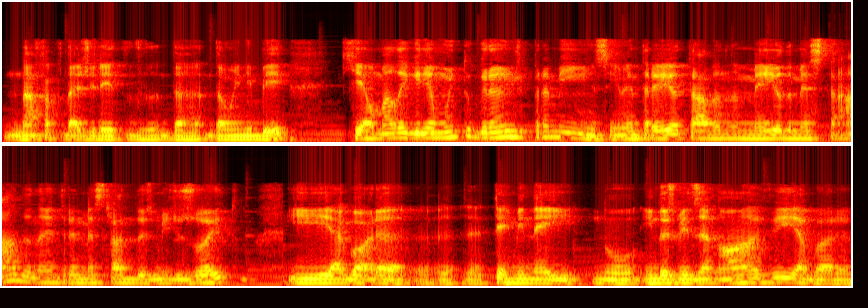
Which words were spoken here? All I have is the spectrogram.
na Faculdade de Direito da, da UNB que é uma alegria muito grande para mim. Assim, eu entrei, eu estava no meio do mestrado, né? Entrei no mestrado em 2018 e agora uh, terminei no, em 2019 e agora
